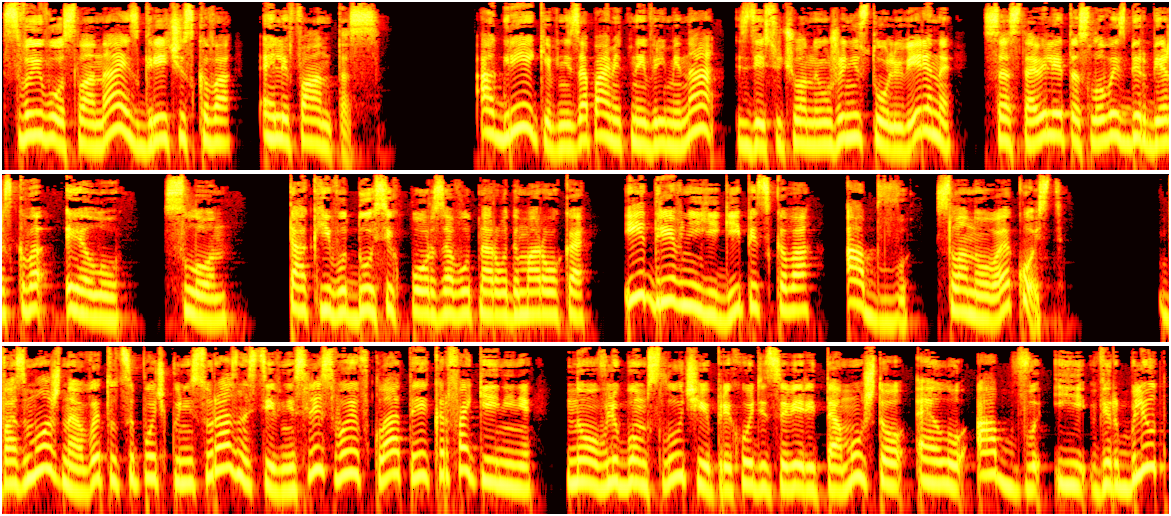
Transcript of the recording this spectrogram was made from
своего слона из греческого «элефантос». А греки в незапамятные времена, здесь ученые уже не столь уверены, составили это слово из берберского «элу» – «слон». Так его до сих пор зовут народы Марокко, и древнеегипетского «абв» – «слоновая кость». Возможно, в эту цепочку несуразностей внесли свой вклад и карфагенине, но в любом случае приходится верить тому, что «элу абв» и «верблюд»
